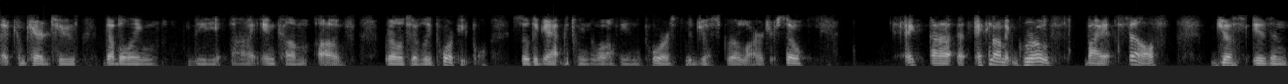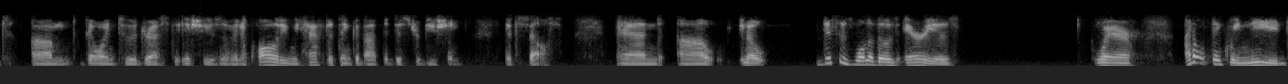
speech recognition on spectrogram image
uh, compared to doubling the uh, income of relatively poor people. So the gap between the wealthy and the poorest would just grow larger. So uh, economic growth by itself just isn't um, going to address the issues of inequality. We have to think about the distribution itself. And, uh, you know, this is one of those areas where I don't think we need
